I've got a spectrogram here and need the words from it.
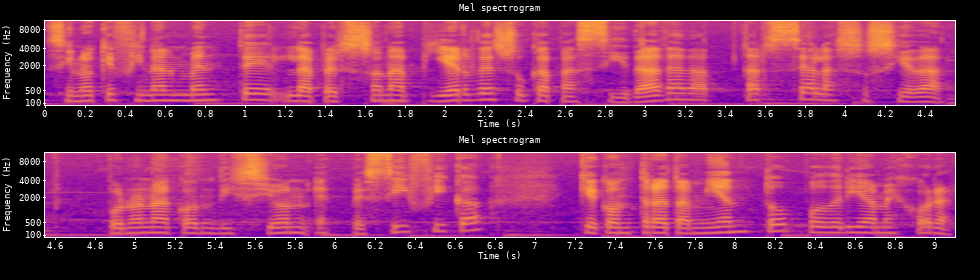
sino que finalmente la persona pierde su capacidad de adaptarse a la sociedad por una condición específica que con tratamiento podría mejorar.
